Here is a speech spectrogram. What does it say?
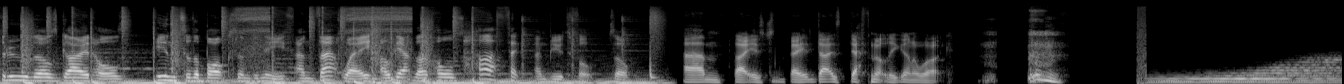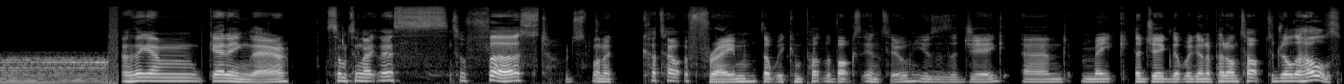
through those guide holes into the box underneath, and that way I'll get the holes perfect and beautiful. So um, that is that is definitely going to work. I think I'm getting there. Something like this. So first, we just want to cut out a frame that we can put the box into, use as a jig, and make a jig that we're going to put on top to drill the holes,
